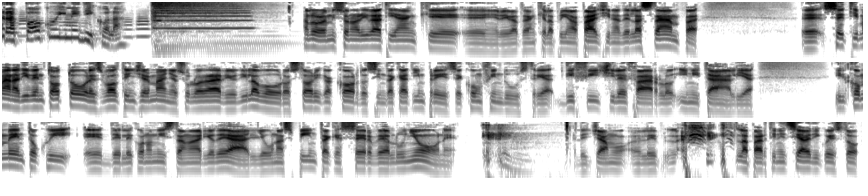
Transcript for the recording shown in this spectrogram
tra poco in edicola. Allora, mi sono arrivati anche, eh, è arrivata anche la prima pagina della stampa. Eh, settimana di 28 ore svolta in Germania sull'orario di lavoro, storico accordo sindacati imprese, Confindustria, difficile farlo in Italia. Il commento qui è dell'economista Mario De Aglio, una spinta che serve all'Unione. Leggiamo le, la parte iniziale di questo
